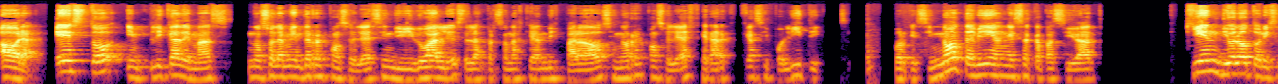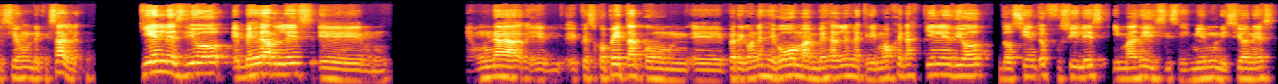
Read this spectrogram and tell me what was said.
Ahora, esto implica además no solamente responsabilidades individuales de las personas que han disparado, sino responsabilidades jerárquicas y políticas. Porque si no tenían esa capacidad, ¿quién dio la autorización de que salgan? ¿Quién les dio, en vez de darles eh, una eh, escopeta con eh, perrigones de goma, en vez de darles lacrimógenas, quién les dio 200 fusiles y más de 16.000 municiones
